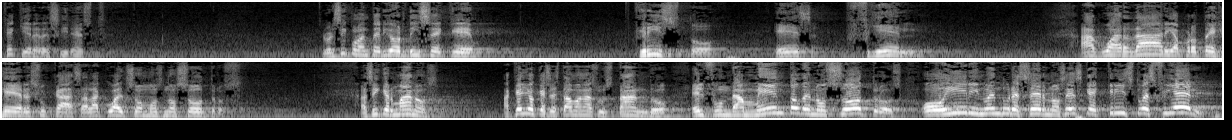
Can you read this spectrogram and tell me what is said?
¿Qué quiere decir esto? El versículo anterior dice que Cristo es fiel a guardar y a proteger su casa, la cual somos nosotros. Así que hermanos, aquellos que se estaban asustando, el fundamento de nosotros, oír y no endurecernos, es que Cristo es fiel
